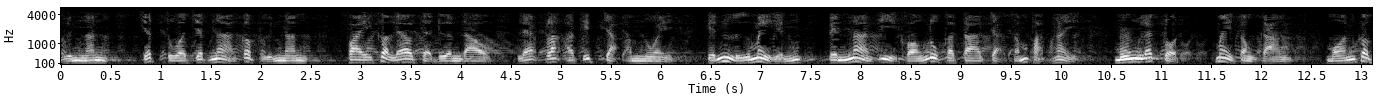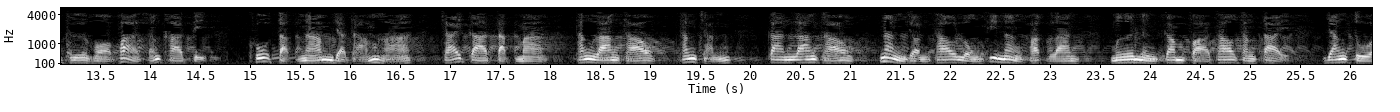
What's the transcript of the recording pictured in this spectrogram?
ผืนนั้น เช็ดตัวเช็ดหน้าก็ผืนนั้น ไฟก็แล้วแต่เดือนดาว และพระอาทิตย์จะอำนวย เห็นหรือไม่เห็นเป็นหน้าที่ของลูกตาจะสัมผัสให้ มุงและกรดไม่ต้องกลาง หมอนก็คือห่อผ้าสังคาติ คู่ตักน้ำอย่าถามหา ใช้กาตักมา ทั้งล้างเท้า ทั้งฉัน การล้างเท้า นั่งหย่อนเท้าลงที่นั่งพักลาน มือหนึ่งกำฝ่าเท้าทางใต้ยั้งตัว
